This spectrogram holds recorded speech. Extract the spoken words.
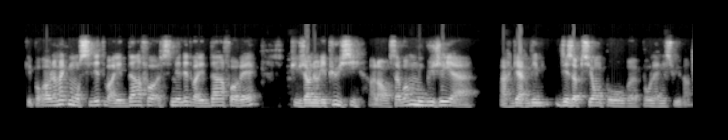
puis probablement que mon 6 litres va aller dans, 6 litres va aller dans la forêt, puis j'en aurai plus ici. Alors, ça va m'obliger à, à regarder des options pour, pour l'année suivante.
